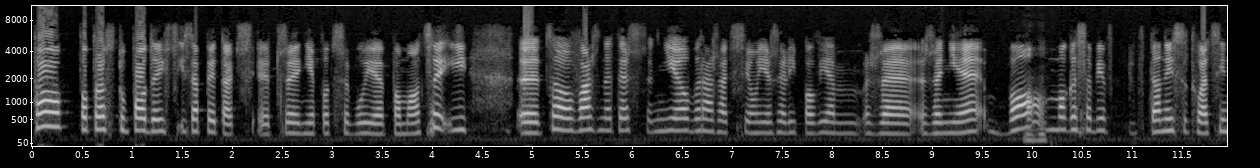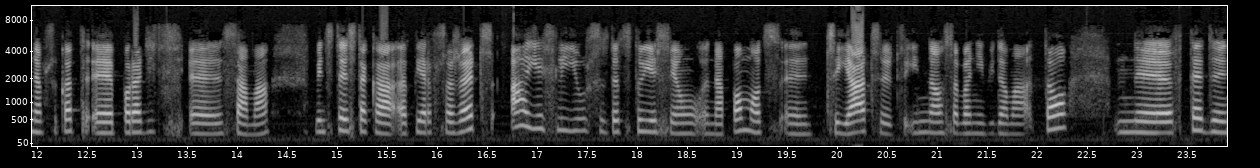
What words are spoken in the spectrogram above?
to po prostu podejść i zapytać, e, czy nie potrzebuje pomocy i e, co ważne też nie obrażać się, jeżeli powiem, że, że nie, bo Mhm. mogę sobie w, danej sytuacji na przykład e, poradzić e, sama. Więc to jest taka e, pierwsza rzecz, a jeśli już zdecyduje się na pomoc, e, czy ja, czy, czy inna osoba niewidoma, to m, e, wtedy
